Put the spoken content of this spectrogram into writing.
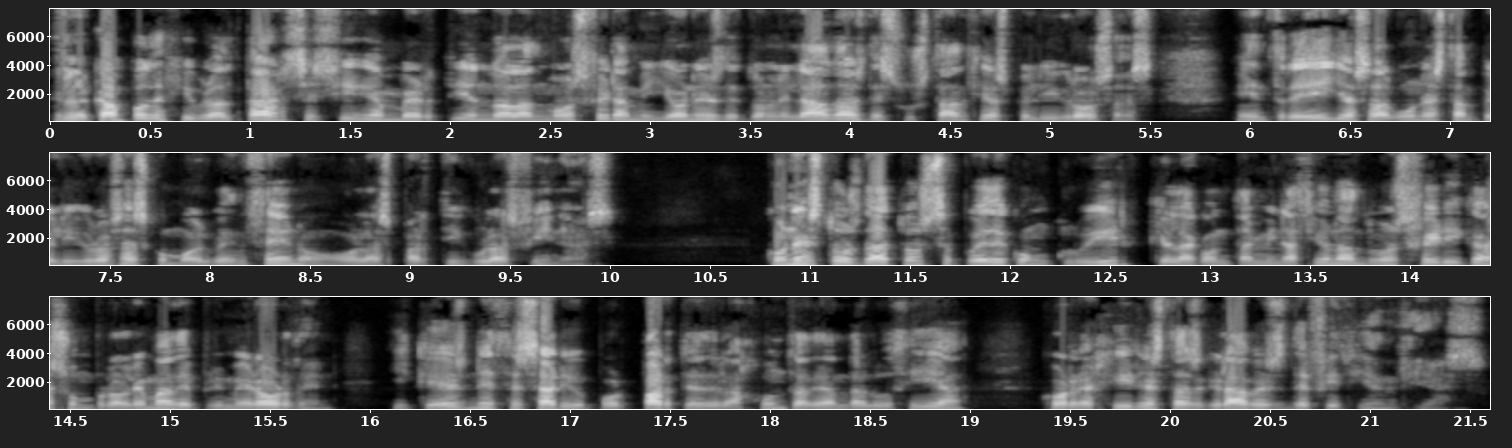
En el campo de Gibraltar se siguen vertiendo a la atmósfera millones de toneladas de sustancias peligrosas, entre ellas algunas tan peligrosas como el benceno o las partículas finas. Con estos datos se puede concluir que la contaminación atmosférica es un problema de primer orden y que es necesario por parte de la Junta de Andalucía corregir estas graves deficiencias.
